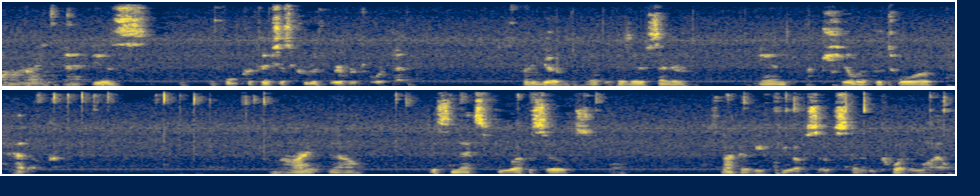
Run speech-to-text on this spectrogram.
Alright, that is the full Cretaceous Cruise River Tour then. It's pretty good. We got the Visitor Center and a killer Batora paddock. Alright, now, this next few episodes, well, it's not going to be a few episodes, it's going to be quite a while.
